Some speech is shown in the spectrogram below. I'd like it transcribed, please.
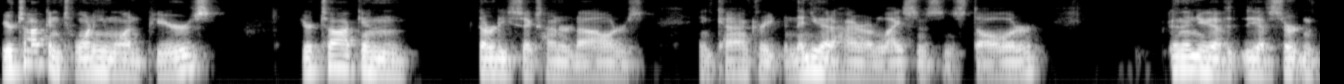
You're talking 21 piers. You're talking $3,600 in concrete, and then you got to hire a licensed installer and then you have you have certain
